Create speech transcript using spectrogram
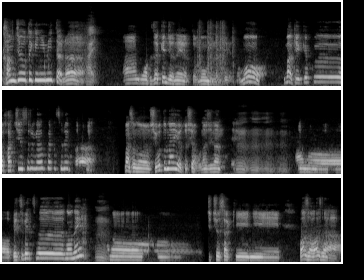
感情的に見たら、はい。あの、ふざけんじゃねえよって思うんだけれども、まあ結局、発注する側からすれば、まあその仕事内容としては同じなんで、あの、別々のね、うんあん。の、受注先にわざわざ、あ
